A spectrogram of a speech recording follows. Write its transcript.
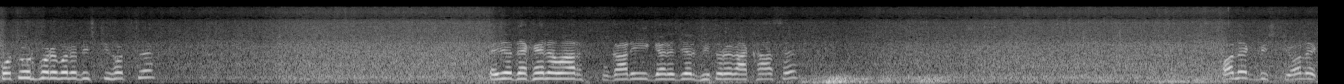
প্রচুর পরিমাণে বৃষ্টি হচ্ছে। এই যে দেখেন আমার গাড়ি গ্যারেজের ভিতরে রাখা আছে। অনেক বৃষ্টি, অনেক।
